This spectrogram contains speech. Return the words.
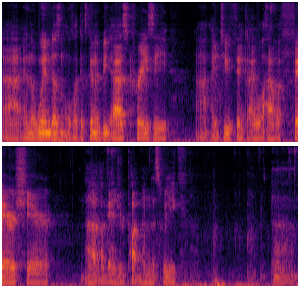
uh, and the wind doesn't look like it's going to be as crazy, uh, I do think I will have a fair share uh, of Andrew Putnam this week. Um,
